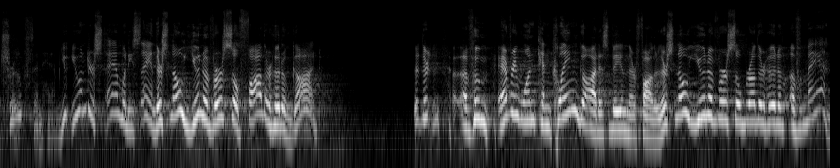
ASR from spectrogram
truth in him. You, you understand what he's saying? There's no universal fatherhood of God of whom everyone can claim God as being their father. There's no universal brotherhood of, of man.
